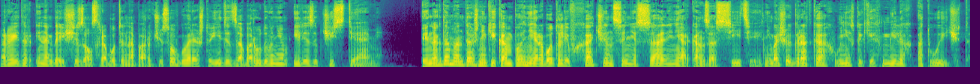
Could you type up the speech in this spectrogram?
Рейдер иногда исчезал с работы на пару часов, говоря, что едет за оборудованием или запчастями. Иногда монтажники компании работали в Хатчинсоне, Салине, Арканзас-Сити, небольших городках в нескольких милях от Уичета.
